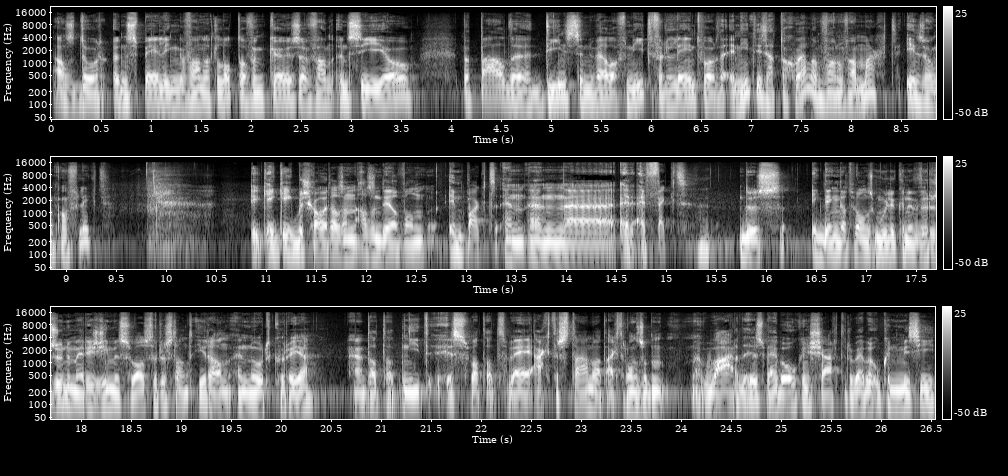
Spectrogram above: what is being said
als door een speling van het lot of een keuze van een CEO bepaalde diensten wel of niet verleend worden en niet, is dat toch wel een vorm van macht in zo'n conflict? Ik, ik, ik, beschouw het als een, als een deel van impact en, en uh, effect. Dus ik denk dat we ons moeilijk kunnen verzoenen met regimes zoals Rusland, Iran en Noord-Korea. Dat dat niet is wat dat wij achterstaan, wat achter onze waarde is. We hebben ook een charter, we hebben ook een missie.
